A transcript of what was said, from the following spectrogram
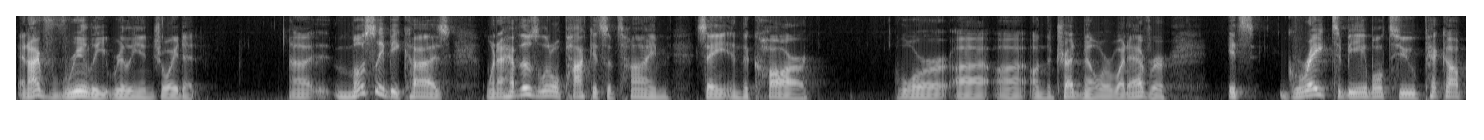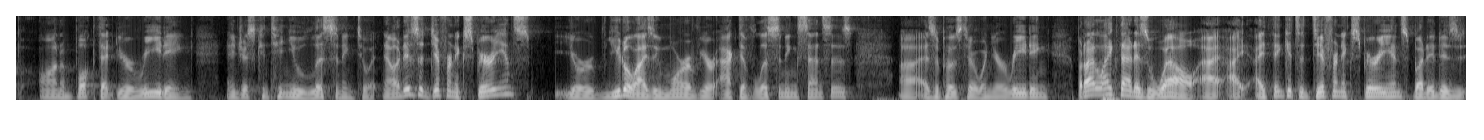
And I've really, really enjoyed it. Uh, mostly because when I have those little pockets of time, say in the car or uh, uh, on the treadmill or whatever, it's great to be able to pick up on a book that you're reading and just continue listening to it. Now, it is a different experience you're utilizing more of your active listening senses uh, as opposed to when you're reading. But I like that as well. I, I, I think it's a different experience, but it is.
